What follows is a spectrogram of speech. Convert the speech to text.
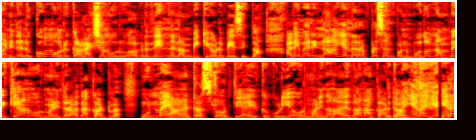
மனிதனுக்கும் ஒரு கனெக்ஷன் உருவாகுறது இந்த நம்பிக்கையோட பேசிக் தான். அதே மாதிரி நான் என்ன ரெப்ரசென்ட் பண்ணும்போதும் நம்பிக்கையான ஒரு மனிதரா தான் காட்டுவேன். உண்மையான ட்ரஸ்ட் ஒர்த்தியா இருக்கக்கூடிய ஒரு மனிதனாக தான் நான் காட்டுவேன். ஏன்னா ஏன்னா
